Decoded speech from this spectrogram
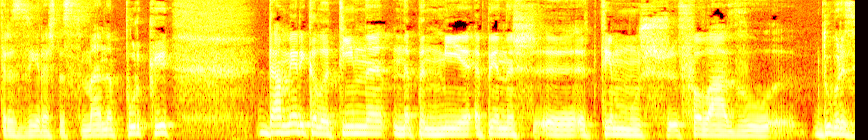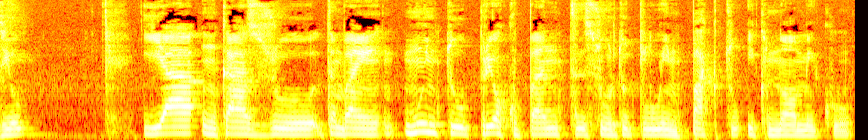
trazer esta semana porque da América Latina, na pandemia, apenas eh, temos falado do Brasil. E há um caso também muito preocupante, sobretudo pelo impacto económico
